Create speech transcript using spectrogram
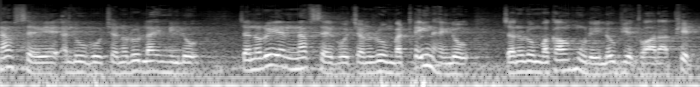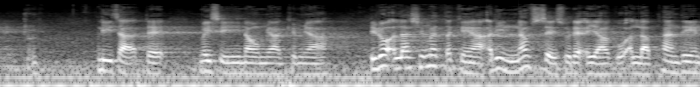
နဖ်ဆယ်ရဲ့အလိုကိုကျွန်တော်တို့လိုက်မိလို့ကျွန်တော်တို့ရဲ့နဖ်ဆယ်ကိုကျွန်တော်တို့မထိန်နိုင်လို့ကျွန်တော်တို့မကောင်းမှုတွေလုပ်ဖြစ်သွားတာဖြစ်လိစာတဲ့မိတ်ဆွေကြီးနောင်များခင်များဒီတော့အလရှိမတ်တခင်ကအဲ့ဒီနဖ်ဆယ်ဆိုတဲ့အရာကိုအလ္လာဟ်ဖန်သင်း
